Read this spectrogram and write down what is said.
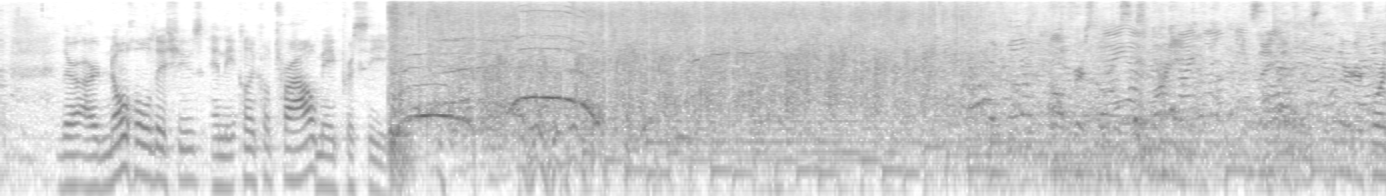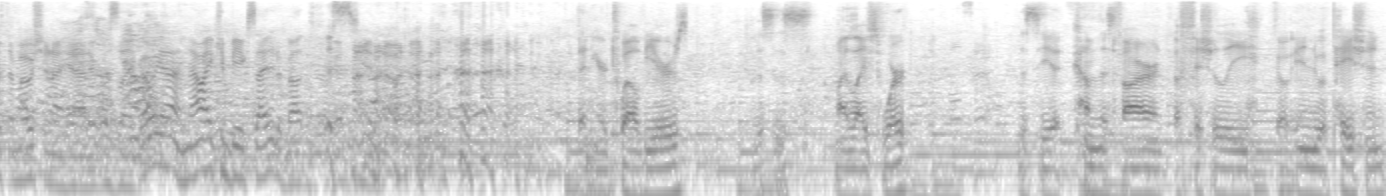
There are no hold issues and the clinical trial may proceed. Oh, first us this morning, excitement was the third or fourth emotion I had. It was like, oh yeah, now I can be excited about this, you know? Been here 12 years. This is my life's work. To see it come this far and officially go into a patient,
